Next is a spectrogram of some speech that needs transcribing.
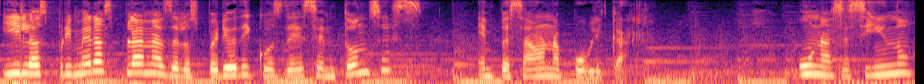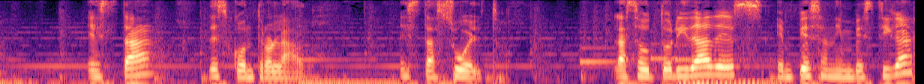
y las primeras planas de los periódicos de ese entonces empezaron a publicar. Un asesino está descontrolado, está suelto. Las autoridades empiezan a investigar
